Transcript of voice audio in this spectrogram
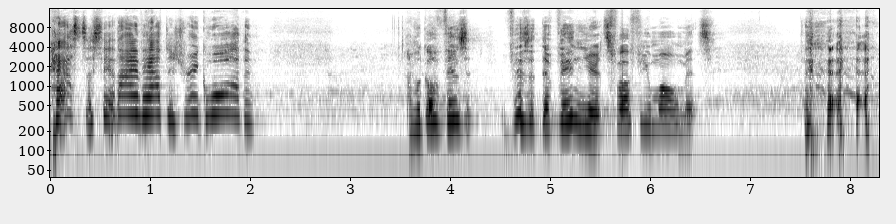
Pastor said, I have to drink water. I'm gonna go visit, visit the vineyards for a few moments.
